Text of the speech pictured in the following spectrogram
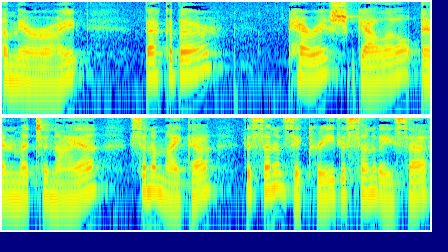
a Merarite, Bechaber, Heresh, Galal, and Mattaniah, son of Mika, the son of Zikri, the son of Asaph,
